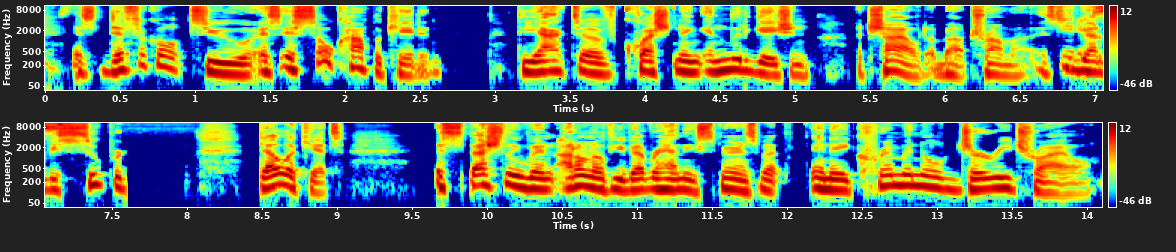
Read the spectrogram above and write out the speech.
Yes. It's difficult to, it's, it's so complicated. The act of questioning in litigation a child about trauma. It's, you It got to be super delicate, especially when, I don't know if you've ever had the experience, but in a criminal jury trial,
